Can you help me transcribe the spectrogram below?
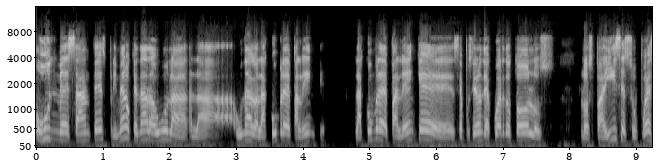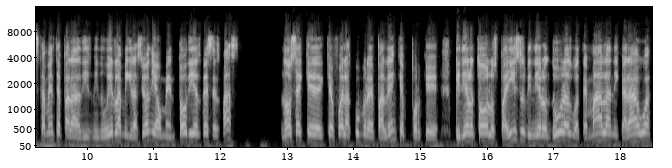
un mes antes, primero que nada hubo la, la, una, la cumbre de Palenque, la cumbre de Palenque se pusieron de acuerdo todos los, los países supuestamente para disminuir la migración y aumentó 10 veces más. No sé qué, qué, fue la cumbre de Palenque porque vinieron todos los países, vinieron Honduras, Guatemala, Nicaragua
